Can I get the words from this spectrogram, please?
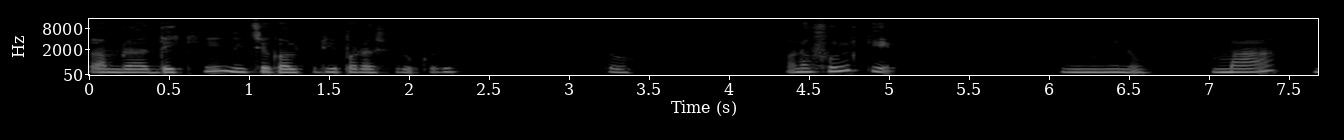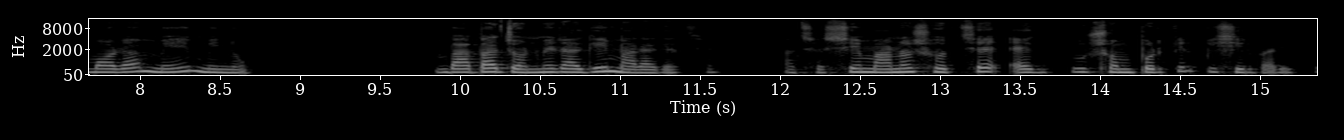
তো আমরা দেখি, নিচে গল্পটি পড়া শুরু করি। তো, বনফুল কি? মিনু। মা, মরা, মেয়ে, মিনু। বাবা জন্মের আগেই মারা গেছে। আচ্ছা সে মানুষ হচ্ছে এক দূর সম্পর্কের পিসির বাড়িতে।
